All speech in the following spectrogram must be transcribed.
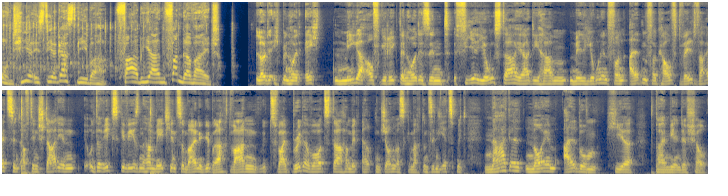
Und hier ist Ihr Gastgeber, Fabian van der Weid. Leute, ich bin heute echt mega aufgeregt, denn heute sind vier Jungs da, ja, die haben Millionen von Alben verkauft weltweit, sind auf den Stadien unterwegs gewesen, haben Mädchen zum Weinen gebracht, waren mit zwei Brit Awards da, haben mit Elton John was gemacht und sind jetzt mit nagelneuem Album hier bei mir in der Show.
